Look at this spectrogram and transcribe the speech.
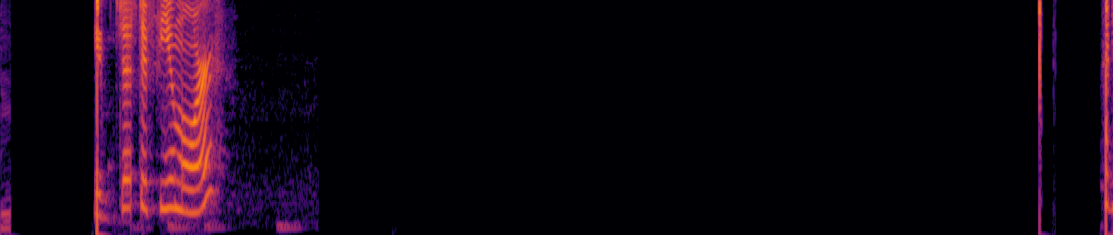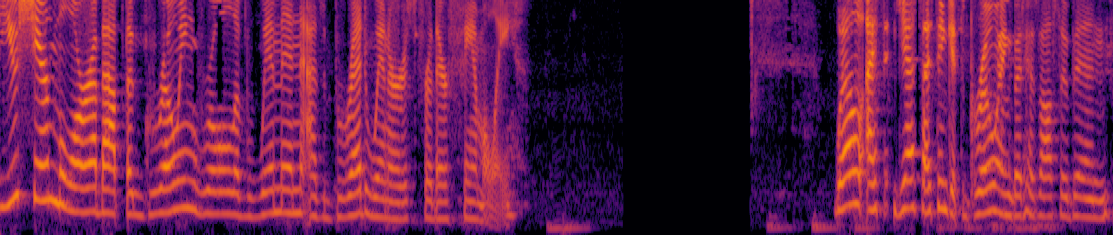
We have just a few more. Could you share more about the growing role of women as breadwinners for their family? Well, I yes, I think it's growing, but has also been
